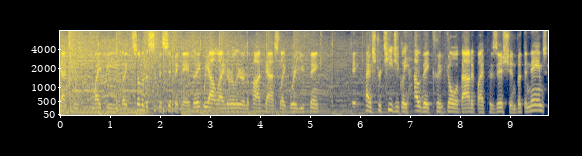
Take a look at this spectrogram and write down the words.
The who Texans might be, like some of the specific names. I think we outlined earlier in the podcast, like where you think it, kind of strategically how they could go about it by position. But the names,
